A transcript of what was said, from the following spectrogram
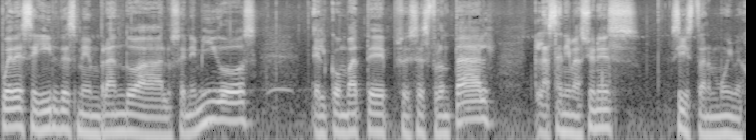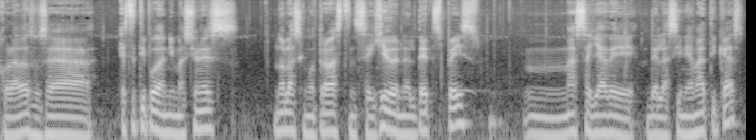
Puede seguir desmembrando a los enemigos. El combate pues, es frontal. Las animaciones sí están muy mejoradas. O sea, este tipo de animaciones no las encontrabas tan seguido en el Dead Space, mm, más allá de, de las cinemáticas.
